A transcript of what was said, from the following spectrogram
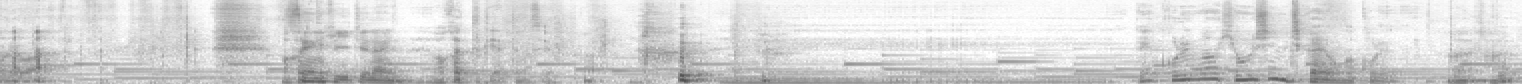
これは。線引いてないんだ。分かっててやってますよ、えーえこれは表紙に近い方がこれ、はい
